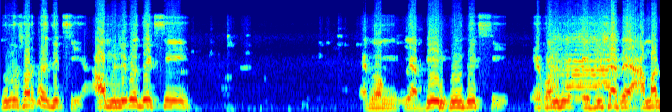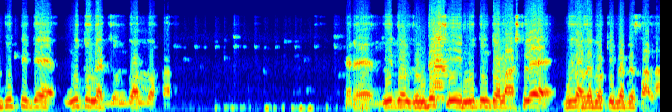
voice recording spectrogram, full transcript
দুটো সরকার দেখছি আওয়ামী লীগও দেখছি এবং বিএনপিও দেখছি। এখন এই হিসাবে আমার যুক্তিতে নতুন একজন দল দরকার। এরে দুই দল জন দেখছি নতুন দল আসলে বোঝা যাবে কীভাবে চালা।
